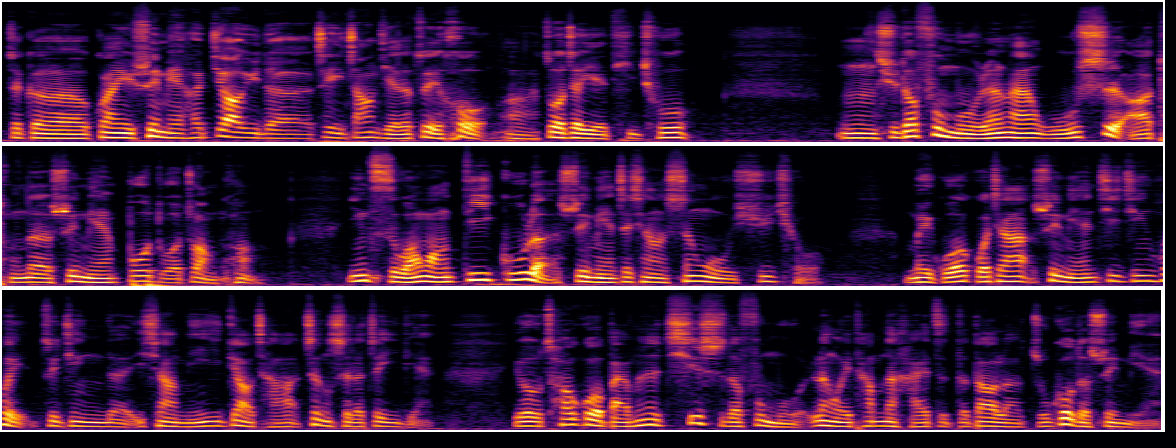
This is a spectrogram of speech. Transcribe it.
这个关于睡眠和教育的这一章节的最后啊，作者也提出，嗯，许多父母仍然无视儿童的睡眠剥夺状况，因此往往低估了睡眠这项生物需求。美国国家睡眠基金会最近的一项民意调查证实了这一点。有超过百分之七十的父母认为他们的孩子得到了足够的睡眠，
